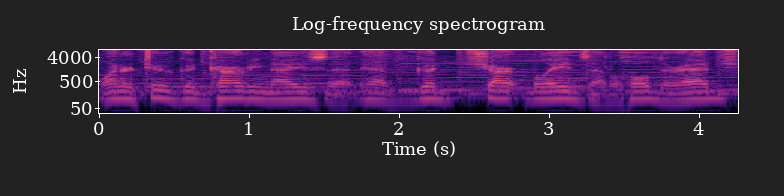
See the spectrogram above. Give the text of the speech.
one or two good carving knives that have good sharp blades that'll hold their edge,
